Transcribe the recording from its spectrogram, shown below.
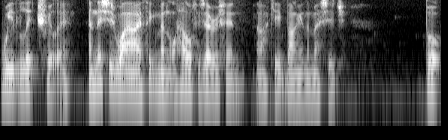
we literally, and this is why I think mental health is everything, and I keep banging the message. But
